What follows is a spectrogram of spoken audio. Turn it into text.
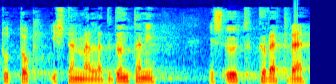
tudtok Isten mellett dönteni, és őt követve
